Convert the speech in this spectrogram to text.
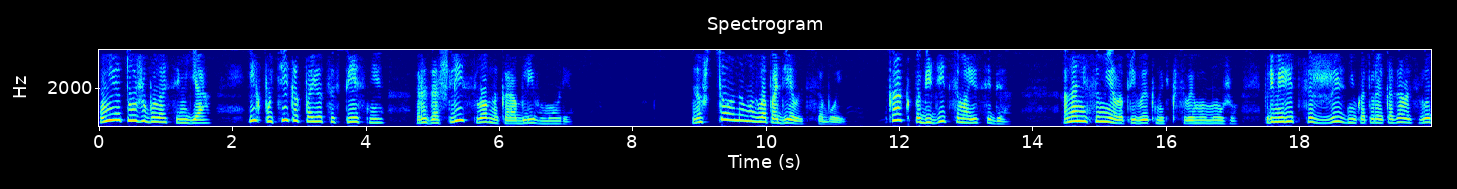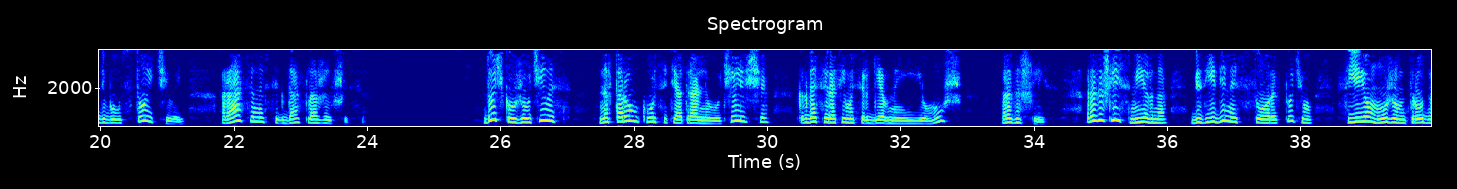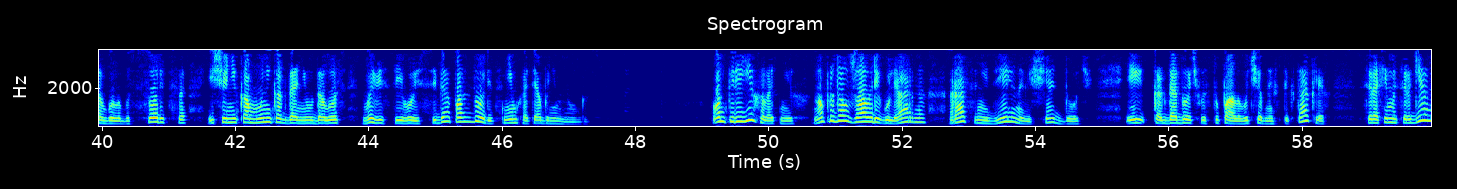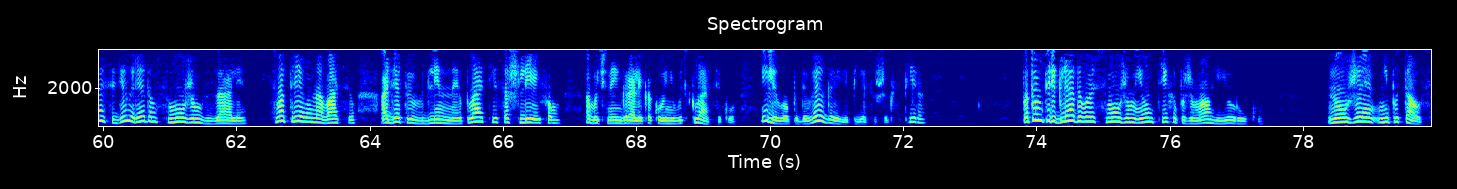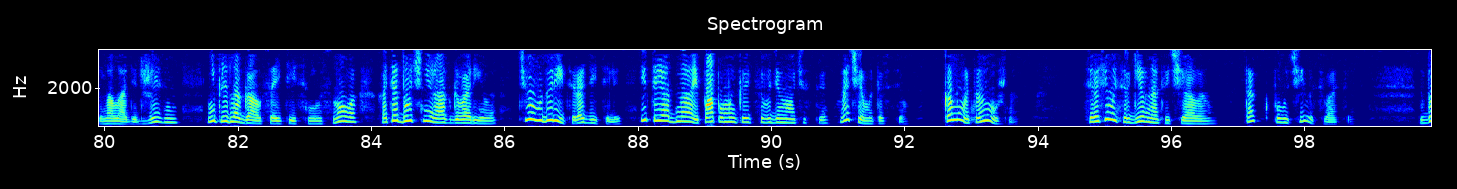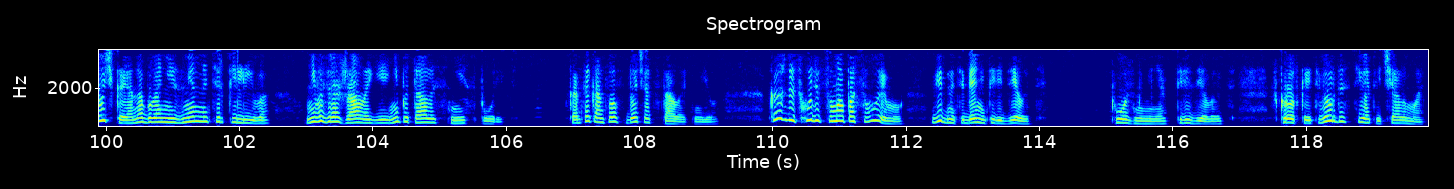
у нее тоже была семья. Их пути, как поется в песне, разошлись, словно корабли в море. Но что она могла поделать с собой? Как победить самое себя? Она не сумела привыкнуть к своему мужу, примириться с жизнью, которая казалась вроде бы устойчивой, раз и навсегда сложившейся. Дочка уже училась на втором курсе театрального училища, когда Серафима Сергеевна и ее муж разошлись. Разошлись мирно, без единой ссоры, впрочем, с ее мужем трудно было бы ссориться, еще никому никогда не удалось вывести его из себя, повздорить с ним хотя бы немного. Он переехал от них, но продолжал регулярно, раз в неделю навещать дочь и когда дочь выступала в учебных спектаклях, Серафима Сергеевна сидела рядом с мужем в зале, смотрела на Васю, одетую в длинное платье со шлейфом, обычно играли какую-нибудь классику, или Лопе де Вега, или пьесу Шекспира. Потом переглядывалась с мужем, и он тихо пожимал ее руку. Но уже не пытался наладить жизнь, не предлагал сойти с ним снова, хотя дочь не раз говорила, «Чего вы дурите, родители? И ты одна, и папа мыкается в одиночестве. Зачем это все? Кому это нужно?» Серафима Сергеевна отвечала, «Так получилось, Вася». С дочкой она была неизменно терпелива, не возражала ей, не пыталась с ней спорить. Конце концов, дочь отстала от нее. Каждый сходит с ума по-своему, видно, тебя не переделать. Поздно меня переделывать, — с кроткой твердостью отвечала мать.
